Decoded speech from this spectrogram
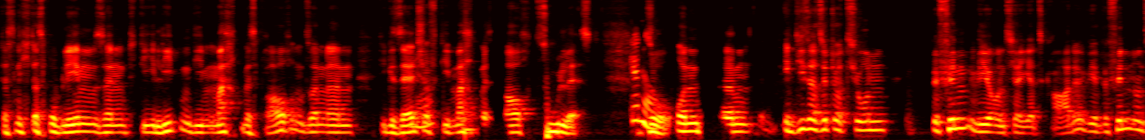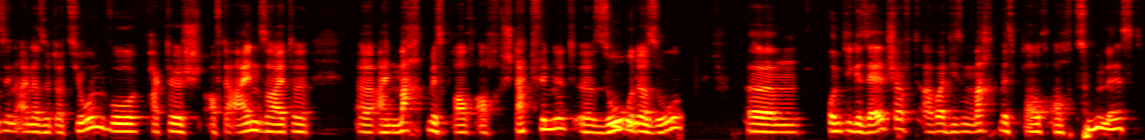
dass nicht das Problem sind die Eliten, die Macht missbrauchen, sondern die Gesellschaft, die Machtmissbrauch zulässt. Genau. So, und ähm, in dieser Situation befinden wir uns ja jetzt gerade. Wir befinden uns in einer Situation, wo praktisch auf der einen Seite äh, ein Machtmissbrauch auch stattfindet, äh, so mhm. oder so. Ähm, und die Gesellschaft aber diesen Machtmissbrauch auch zulässt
